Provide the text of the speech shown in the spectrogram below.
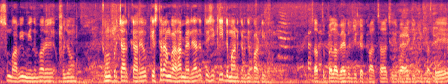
ਸੰਭਾਵੀ ਉਮੀਦਵਾਰ ਵਜੋਂ ਚੋਣ ਪ੍ਰਚਾਰ ਕਰ ਰਹੇ ਹੋ। ਕਿਸ ਤਰ੍ਹਾਂ ਹੁੰਗਾਰਾ ਮਿਲ ਰਿਹਾ ਤੇ ਤੁਸੀਂ ਕੀ ਡਿਮਾਂਡ ਕਰਦੇ ਹੋ ਪਾਰਟੀ ਤੋਂ? ਸਭ ਤੋਂ ਪਹਿਲਾਂ ਵਾਹਿਗੁਰੂ ਜੀ ਕਾ ਖਾਲਸਾ, ਸ੍ਰੀ ਵਾਹਿਗੁਰੂ ਜੀ ਕੀ ਫਤਿਹ।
